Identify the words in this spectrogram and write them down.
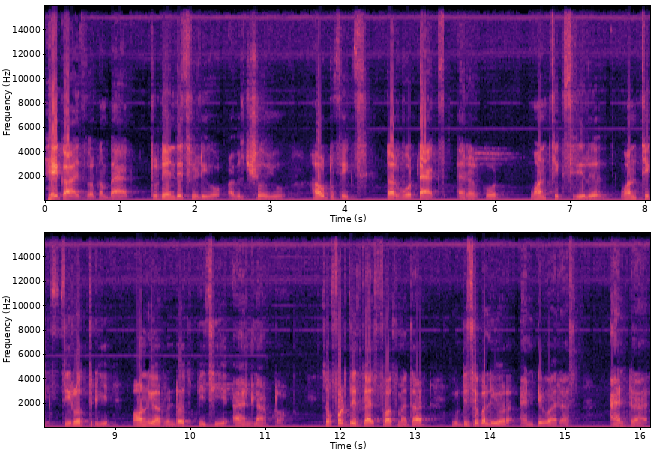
Hey guys, welcome back. Today in this video, I will show you how to fix TurboTax error code 1603 on your Windows PC and laptop. So for this guys, first method, you disable your antivirus and try.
